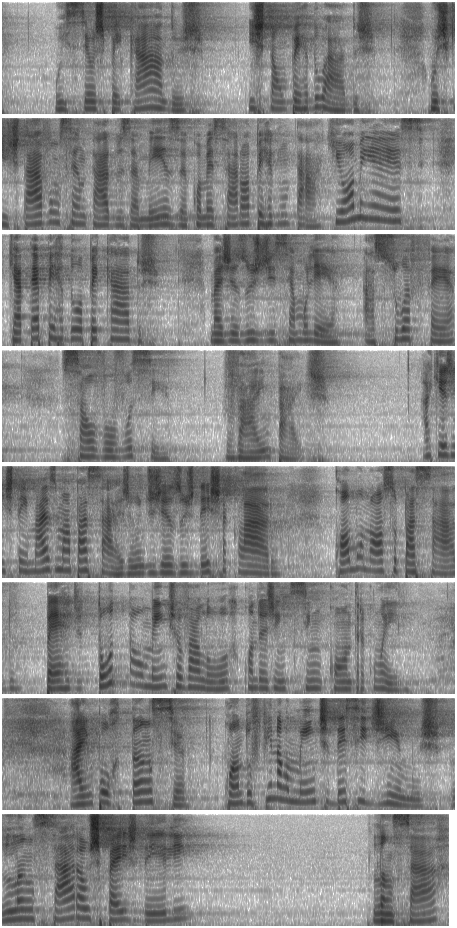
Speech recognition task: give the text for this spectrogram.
Os seus pecados estão perdoados. Os que estavam sentados à mesa começaram a perguntar: Que homem é esse que até perdoa pecados? Mas Jesus disse à mulher: A sua fé salvou você. Vá em paz. Aqui a gente tem mais uma passagem onde Jesus deixa claro como o nosso passado perde totalmente o valor quando a gente se encontra com Ele. A importância, quando finalmente decidimos lançar aos pés dele, lançar,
